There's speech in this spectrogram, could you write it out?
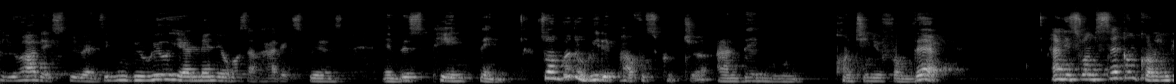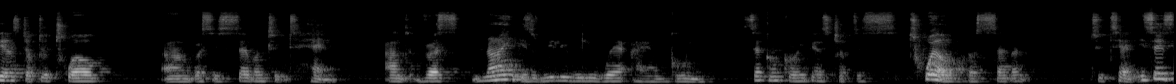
you have experience. It will be real here. Many of us have had experience in this pain thing. So I'm going to read a powerful scripture and then we will continue from there. And it's from Second Corinthians chapter 12, um, verses 7 to 10. And verse 9 is really, really where I am going. Second Corinthians chapter 12, verse 7 to 10. It says,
